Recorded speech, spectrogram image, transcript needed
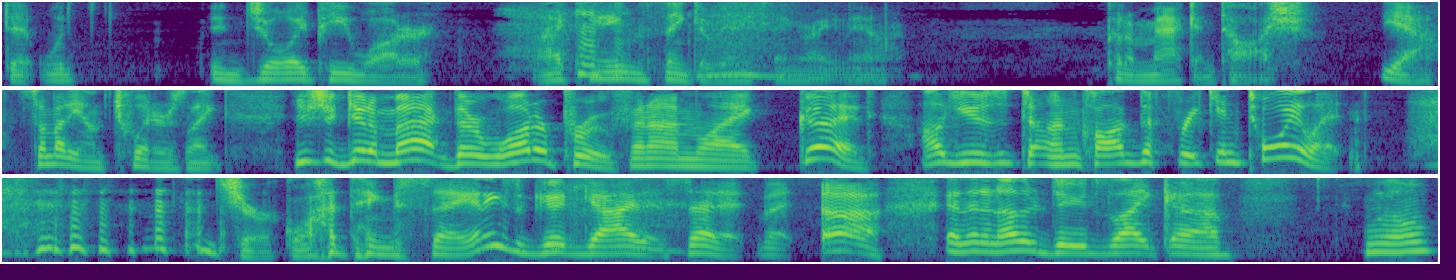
that would enjoy pee water. I can't even think of anything right now. Put a Macintosh. Yeah, somebody on Twitter's like, "You should get a Mac. They're waterproof," and I'm like, "Good. I'll use it to unclog the freaking toilet." Jerkwad thing to say, and he's a good guy that said it, but uh. And then another dude's like, uh, well,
